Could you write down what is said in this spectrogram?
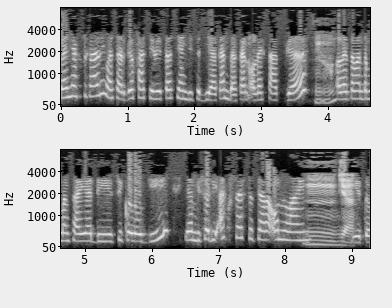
Banyak sekali Mas Harga fasilitas yang disediakan bahkan oleh Satgas, Mhm. oleh teman-teman saya di psikologi yang bisa diakses secara online Hmm, ya. gitu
